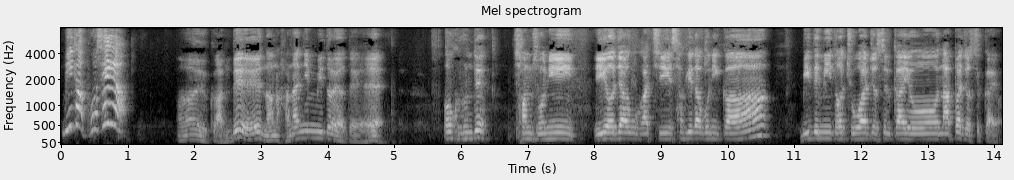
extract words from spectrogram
믿어보세요. 아유, 그안 돼. 난 하나님 믿어야 돼. 어, 그런데 삼손이 이 여자하고 같이 사귀다 보니까 믿음이 더 좋아졌을까요? 나빠졌을까요?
